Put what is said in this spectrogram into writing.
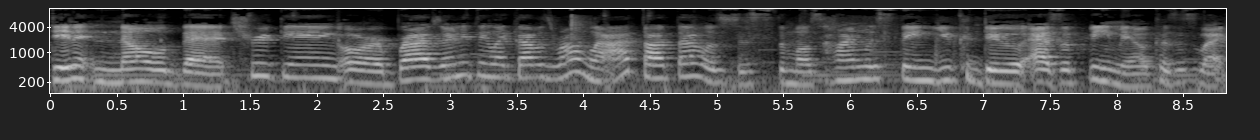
didn't know that tricking or bribes or anything like that was wrong. Like I thought that was just the most harmless thing you could do as a female because it's like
